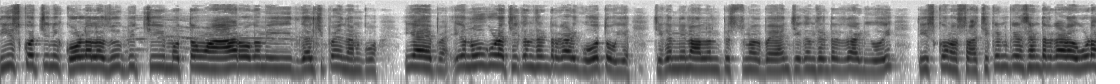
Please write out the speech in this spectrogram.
తీసుకొచ్చి నీ కోళ్ళలో చూపించి మొత్తం ఆ రోగం ఇది కలిసిపోయింది అనుకో. ఇక అయిపోయి ఇక నువ్వు కూడా చికెన్ సెంటర్ కాడికి పోతావు. ఇక చికెన్ తినాలనిపిస్తున్నది భయ అని చికెన్ సెంటర్ కాడికి పోయి తీసుకొని వస్తావు. ఆ చికెన్ సెంటర్ కాడ కూడా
